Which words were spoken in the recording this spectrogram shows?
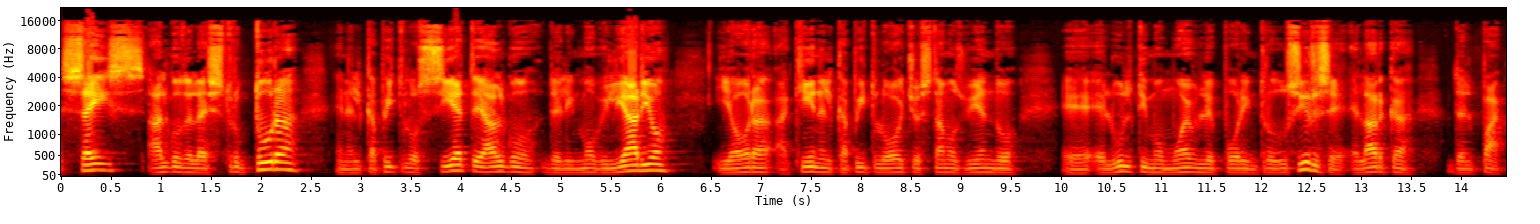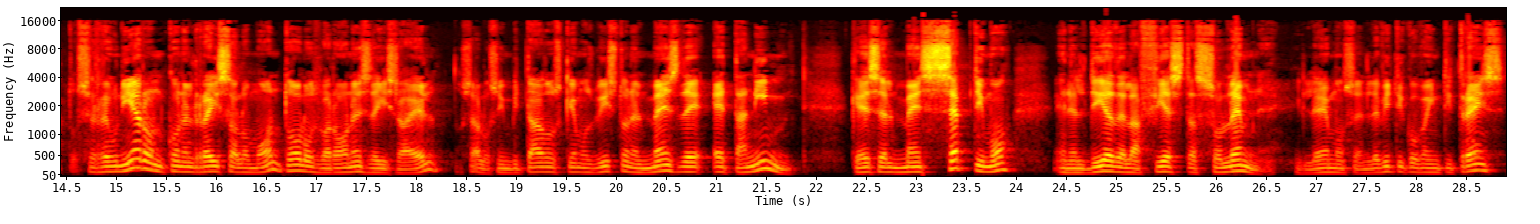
6 algo de la estructura, en el capítulo 7 algo del inmobiliario y ahora aquí en el capítulo 8 estamos viendo eh, el último mueble por introducirse, el arca del pacto. Se reunieron con el rey Salomón todos los varones de Israel, o sea, los invitados que hemos visto en el mes de Etanim, que es el mes séptimo en el día de la fiesta solemne. Y leemos en Levítico 23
